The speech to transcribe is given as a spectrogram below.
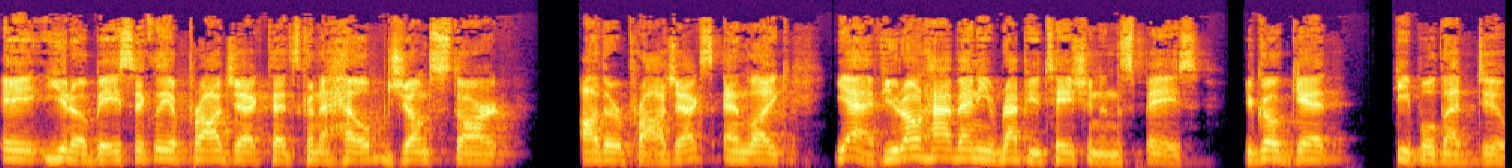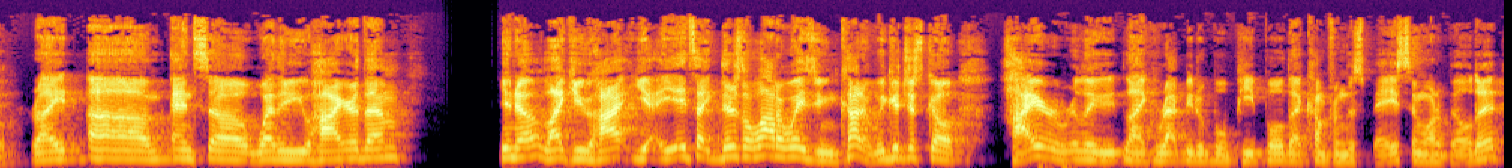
a you know basically a project that's going to help jumpstart other projects and like yeah, if you don't have any reputation in the space, you go get people that do, right? Um and so whether you hire them you know, like you hire, it's like there's a lot of ways you can cut it. We could just go hire really like reputable people that come from the space and want to build it.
